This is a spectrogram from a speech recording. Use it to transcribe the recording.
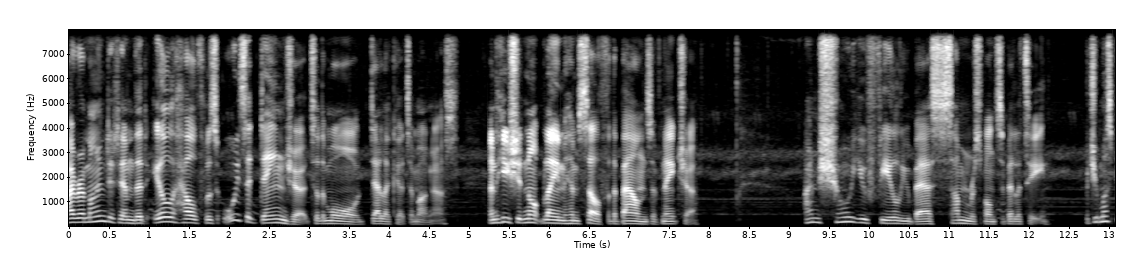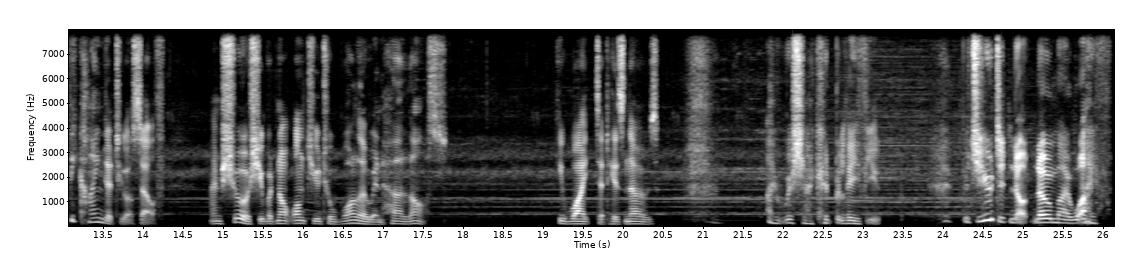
I reminded him that ill health was always a danger to the more delicate among us, and he should not blame himself for the bounds of nature. I'm sure you feel you bear some responsibility, but you must be kinder to yourself. I'm sure she would not want you to wallow in her loss. He wiped at his nose. I wish I could believe you, but you did not know my wife.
